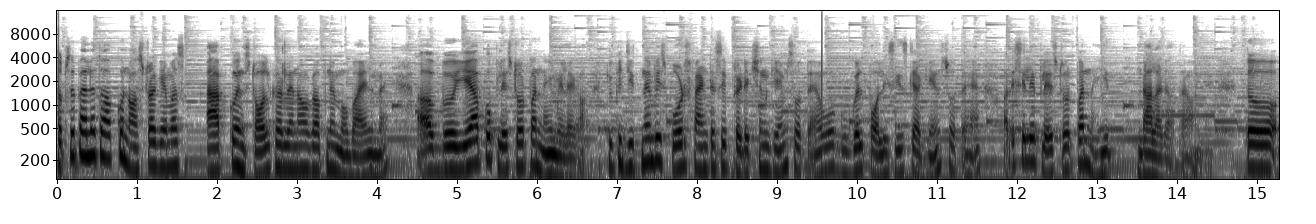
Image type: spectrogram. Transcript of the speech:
सबसे पहले तो आपको नोस्ट्रा गेमर्स ऐप को इंस्टॉल कर लेना होगा अपने मोबाइल में। अब ये आपको प्ले स्टोर पर नहीं मिलेगा, क्योंकि जितने भी स्पोर्ट्स फैंटेसी प्रडिक्शन गेम्स होते हैं, वो गूगल पॉलिसीज़ के अगेंस्ट होते हैं और इसीलिए प्ले स्टोर पर नहीं डाला जाता है उन्हें। तो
